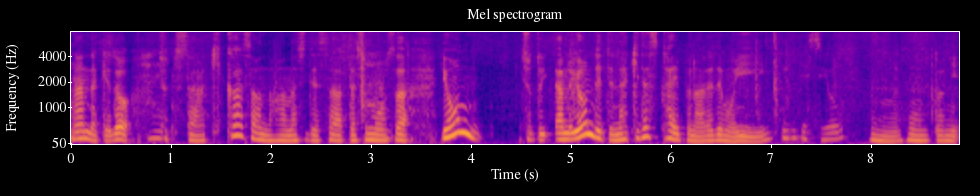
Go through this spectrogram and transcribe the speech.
なんだけど、はい。ちょっとさ秋川さんの話でさ私もうさ、読んちょっとあの読んでて泣き出すタイプのあれでもいい？いいですよ。うん本当に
